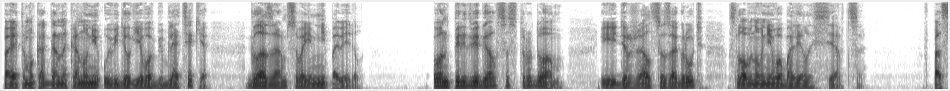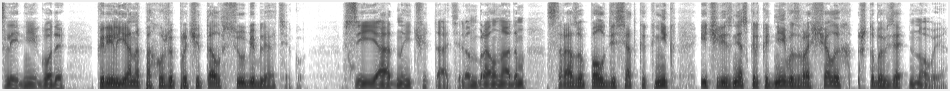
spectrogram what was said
поэтому, когда накануне увидел его в библиотеке, глазам своим не поверил. Он передвигался с трудом и держался за грудь, словно у него болело сердце. В последние годы Корильяна, похоже, прочитал всю библиотеку всеядный читатель. Он брал на дом сразу полдесятка книг и через несколько дней возвращал их, чтобы взять новые.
